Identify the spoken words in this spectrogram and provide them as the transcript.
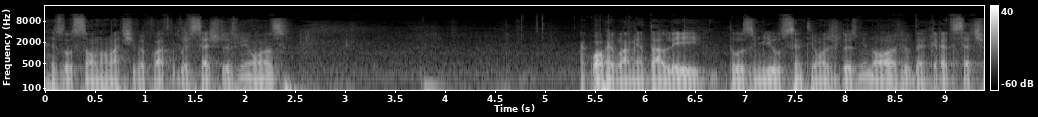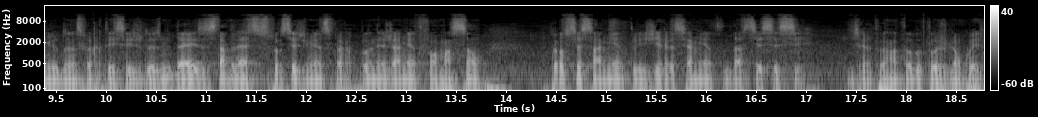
Resolução Normativa 427-2011, a qual regulamenta a Lei 12.111 de 2009, o Decreto 7.246 de 2010, estabelece os procedimentos para planejamento, formação, processamento e gerenciamento da CCC. Diretor relator, doutor Julião Coelho.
